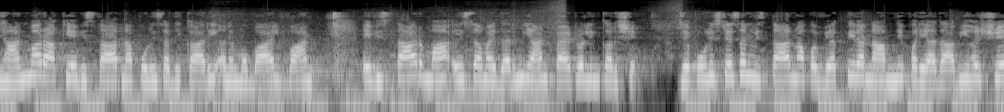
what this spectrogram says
ધ્યાનમાં રાખી વિસ્તારના પોલીસ અધિકારી અને મોબાઈલ વાન એ વિસ્તારમાં એ સમય દરમિયાન પેટ્રોલિંગ કરશે. જે પોલીસ સ્ટેશન વિસ્તારમાં કોઈ વ્યક્તિના નામની ફરિયાદ આવી હશે,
